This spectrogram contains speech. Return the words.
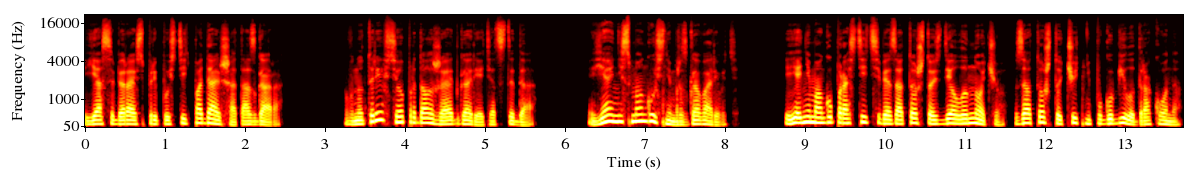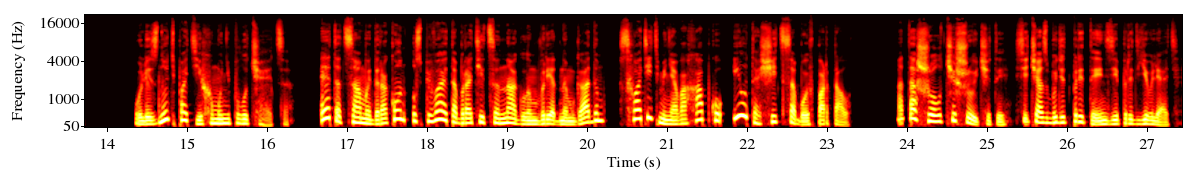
Я собираюсь припустить подальше от Асгара. Внутри все продолжает гореть от стыда. Я не смогу с ним разговаривать. И я не могу простить себя за то, что сделала ночью, за то, что чуть не погубила дракона. Улизнуть по-тихому не получается. Этот самый дракон успевает обратиться наглым вредным гадом, схватить меня в охапку и утащить с собой в портал. Отошел чешуйчатый, сейчас будет претензии предъявлять.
